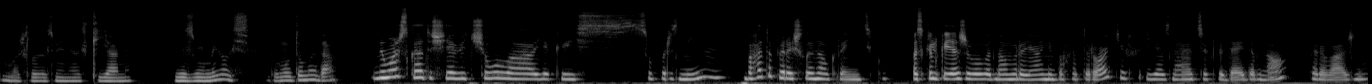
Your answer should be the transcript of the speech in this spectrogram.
можливо, змінились кияни? Не змінились? Думаю, думаю, так. Да. Не можу сказати, що я відчула якийсь суперзміни. Багато перейшли на українську. Оскільки я живу в одному районі багато років, і я знаю цих людей давно, переважно.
